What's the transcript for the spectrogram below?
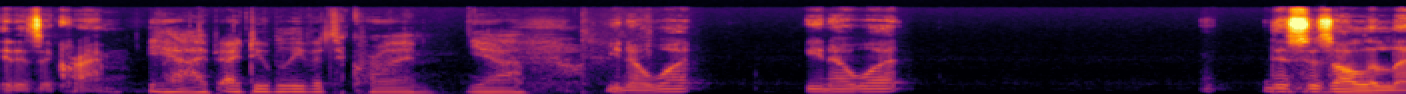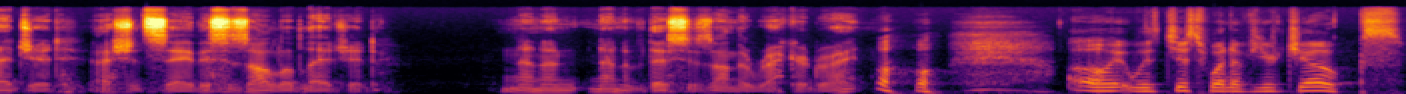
it is a crime. Yeah, I, I do believe it's a crime. Yeah. You know what? You know what? This is all alleged, I should say. This is all alleged. None of, none of this is on the record, right? Oh, oh, it was just one of your jokes.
